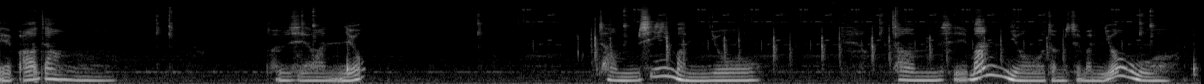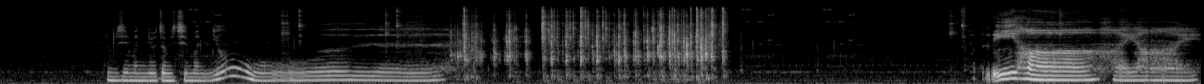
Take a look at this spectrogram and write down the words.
예, 마장. 잠시만요. 잠시만요. 잠시만요. 잠시만요. 잠시만요. 잠시만요. 리하, 하이하이.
